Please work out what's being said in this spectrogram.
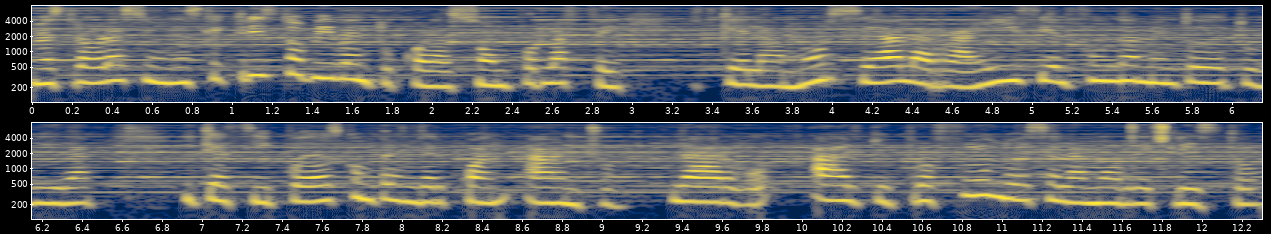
Nuestra oración es que Cristo viva en tu corazón por la fe y que el amor sea la raíz y el fundamento de tu vida y que así puedas comprender cuán ancho, largo, alto y profundo es el amor de Cristo.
